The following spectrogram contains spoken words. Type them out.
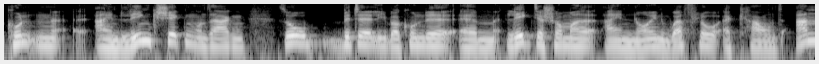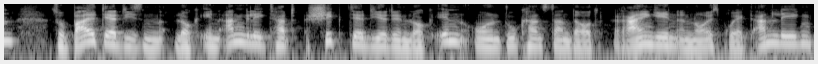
Kunden einen Link schicken und sagen, so bitte lieber Kunde, ähm, leg dir schon mal einen neuen Webflow-Account an. Sobald der diesen Login angelegt hat, schickt er dir den Login und du kannst dann dort reingehen, ein neues Projekt anlegen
